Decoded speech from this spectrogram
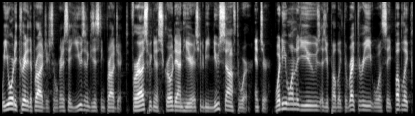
we already created the project, so we're going to say use an existing project. For us, we're going to scroll down here. It's going to be new software. Enter. What do you want to use as your public directory? We'll say public.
